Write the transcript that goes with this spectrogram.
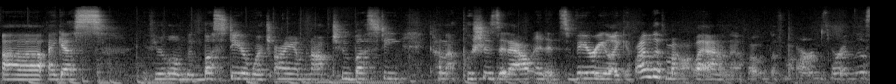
Uh, I guess if you're a little bit bustier, which I am not too busty, kind of pushes it out and it's very like if I lift my, I don't know if I would lift my arms wearing this.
